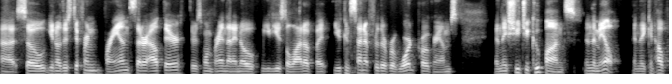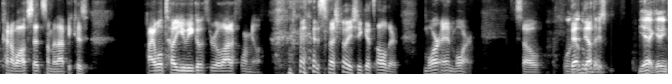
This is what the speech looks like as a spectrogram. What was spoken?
Uh, so, you know, there's different brands that are out there. There's one brand that I know we've used a lot of, but you can sign up for their reward programs and they shoot you coupons in the mail and they can help kind of offset some of that because I will tell you, we go through a lot of formula, especially as she gets older, more and more. So, well, the, the other, is, yeah, getting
